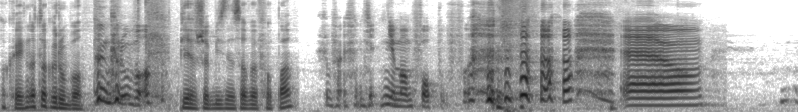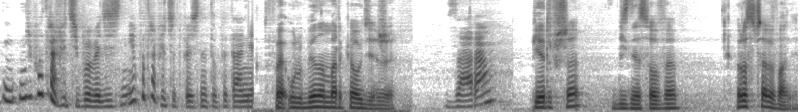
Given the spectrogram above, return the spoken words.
Okej, no to grubo. Grubo. Pierwsze biznesowe fopa. Chyba nie, nie mam fopów. Em, nie potrafię Ci powiedzieć, nie potrafię Ci odpowiedzieć na to pytanie. Twoja ulubiona marka odzieży. Zara? Pierwsze biznesowe rozczarowanie.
